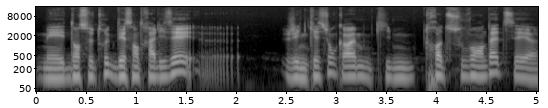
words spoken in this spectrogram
Mais dans ce truc décentralisé, euh, j'ai une question quand même qui me trotte souvent en tête, c'est euh,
